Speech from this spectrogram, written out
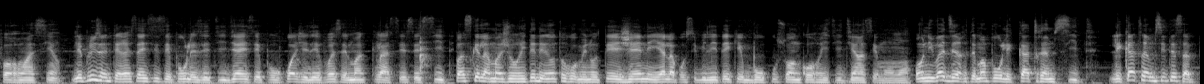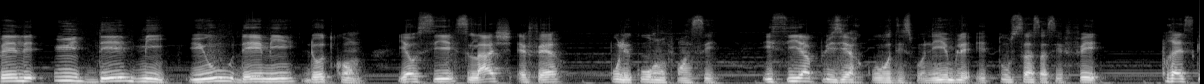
formation. Le plus intéressant ici, c'est pour les étudiants et c'est pourquoi je devrais seulement classer ces sites. Parce que la majorité de notre communauté est jeune et il y a la possibilité que beaucoup soient encore étudiants à ce moment. On y va directement pour le quatrième site. Le quatrième site s'appelle Udemy udemy.com. Il y a aussi slash fr pour les cours en français. Ici, il y a plusieurs cours disponibles et tout ça, ça se fait presque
